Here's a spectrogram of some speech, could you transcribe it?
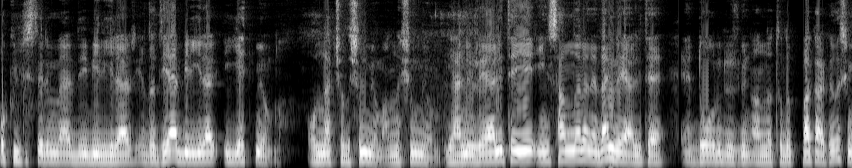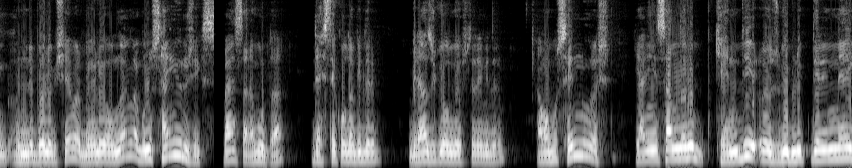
okültistlerin verdiği bilgiler ya da diğer bilgiler yetmiyor mu? Onlar çalışılmıyor mu? Anlaşılmıyor mu? Yani realiteyi insanlara neden realite e, doğru düzgün anlatılıp bak arkadaşım önünde böyle bir şey var, böyle yollar var. Bunu sen yürüyeceksin. Ben sana burada destek olabilirim. Birazcık yol gösterebilirim. Ama bu senin uğraşın. Yani insanları kendi özgürlüklerine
